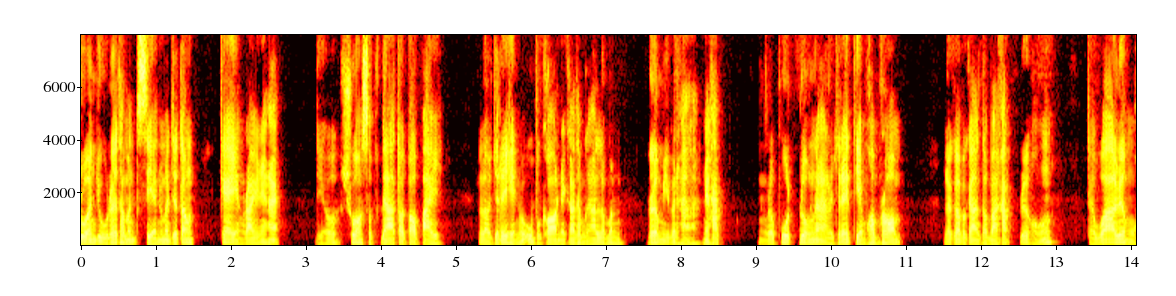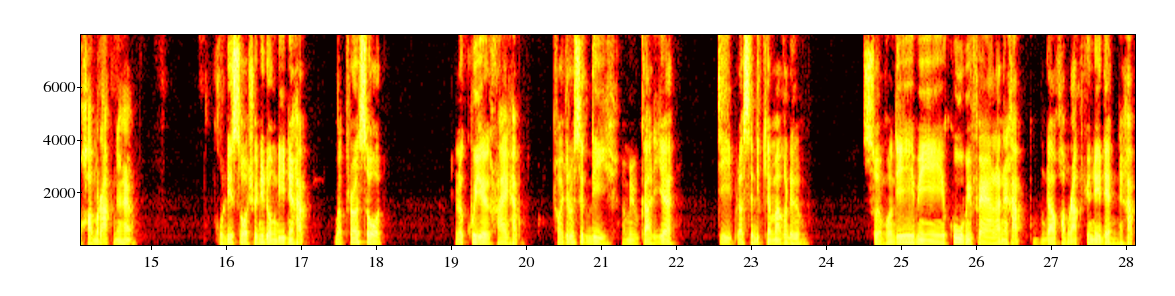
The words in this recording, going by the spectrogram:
รวนๆอยู่แล้วถ้ามันเสียมันจะต้องแก้อย่างไรนะฮะเดี๋ยวช่วงสัปดาห์ต่อๆไป เราจะได้เห็นว่าอุปกรณ์ในการทำงานเรามันเริ่มมีปัญหานะครับ เราพูดล่วงหน้าเราจะได้เตรียมความพร้อม แล้วก็ประการต่อมาครับเรื่องของแต่ว่าเรื่องของความรักนะฮะ คนที่โสดช่วงนี้ดวงดีนะครับ แบบถ้าโสด แล้วคุยกับใครครับ เขาจะรู้สึกดีแล้วมีโอกาสที่จะจีบแล้วสนิทกันมากกว่าเดิม ส่วนคนที่มีคู่มีแฟนแล้วนะครับ ดาวความรักช่วงนี้เด่นนะครับ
